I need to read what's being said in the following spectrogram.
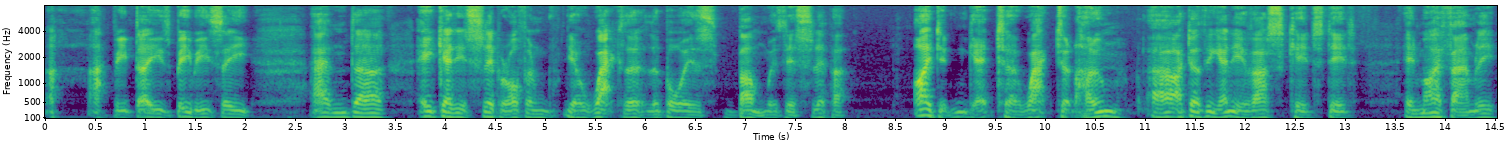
happy days, BBC. And uh, he'd get his slipper off and, you know, whack the, the boy's bum with his slipper. I didn't get uh, whacked at home. Uh, I don't think any of us kids did in my family.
